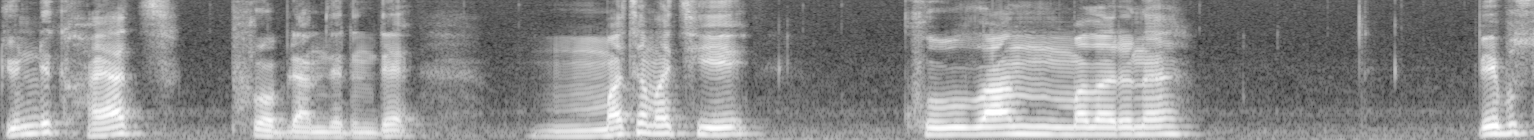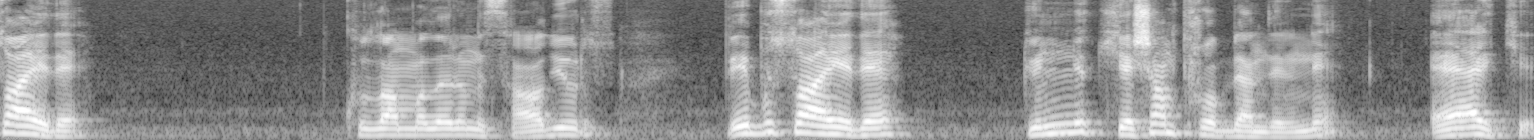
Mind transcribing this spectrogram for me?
Günlük hayat problemlerinde matematiği kullanmalarını ve bu sayede kullanmalarını sağlıyoruz. Ve bu sayede günlük yaşam problemlerini eğer ki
